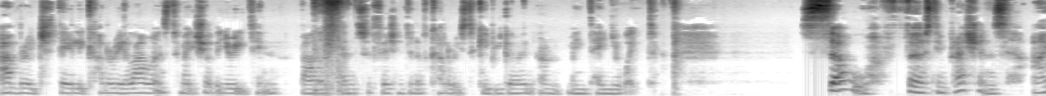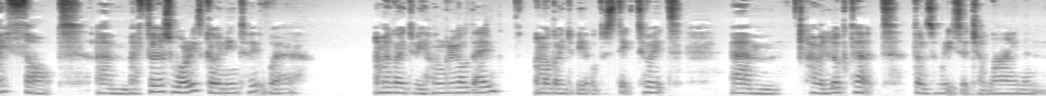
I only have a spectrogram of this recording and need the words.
average daily calorie allowance to make sure that you're eating balanced and sufficient enough calories to keep you going and maintain your weight. So, first impressions. I thought um, my first worries going into it were Am I going to be hungry all day? Am I going to be able to stick to it? Um, having looked at, done some research online and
